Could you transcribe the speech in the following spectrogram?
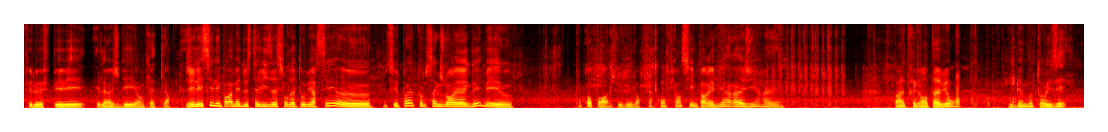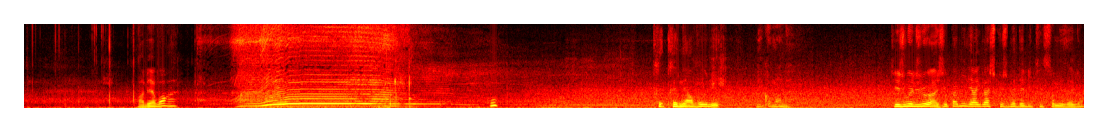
fait le FPV et la HD en 4K. J'ai laissé les paramètres de stabilisation d'Ato Mercé, euh, c'est pas comme ça que je l'aurais réglé, mais euh, pourquoi pas, je vais leur faire confiance, il me paraît bien réagir. Pas un très grand avion, il est bien motorisé. On va bien voir. Hein. Très très nerveux les, commandes. J'ai joué le jeu, hein. j'ai pas mis les réglages que je mets d'habitude sur mes avions.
